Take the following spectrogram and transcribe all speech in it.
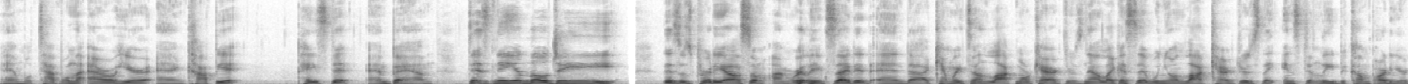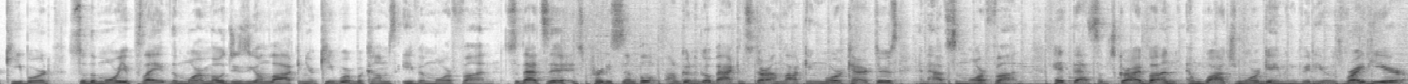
and we'll tap on the arrow here and copy it, paste it, and bam, Disney emoji! This is pretty awesome. I'm really excited and uh, I can't wait to unlock more characters. Now, like I said, when you unlock characters, they instantly become part of your keyboard. So the more you play, the more emojis you unlock and your keyboard becomes even more fun. So that's it. It's pretty simple. I'm going to go back and start unlocking more characters and have some more fun. Hit that subscribe button and watch more gaming videos right here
